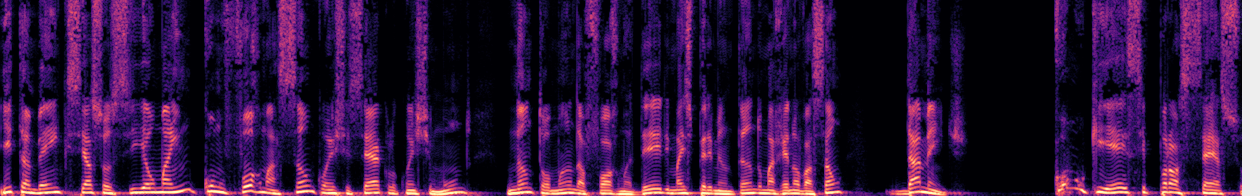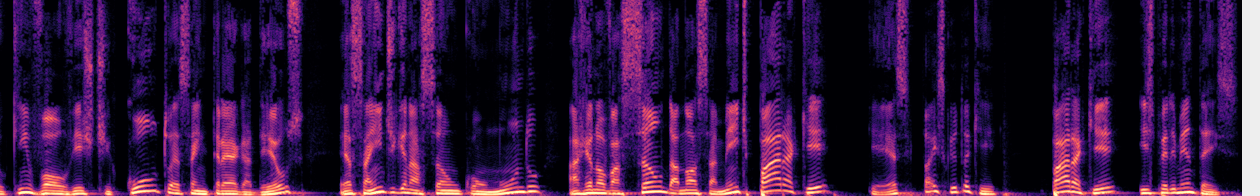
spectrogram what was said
e também que se associa a uma inconformação com este século, com este mundo, não tomando a forma dele, mas experimentando uma renovação da mente. Como que esse processo que envolve este culto, essa entrega a Deus, essa indignação com o mundo, a renovação da nossa mente, para que, que é esse que está escrito aqui, para que experimenteis.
